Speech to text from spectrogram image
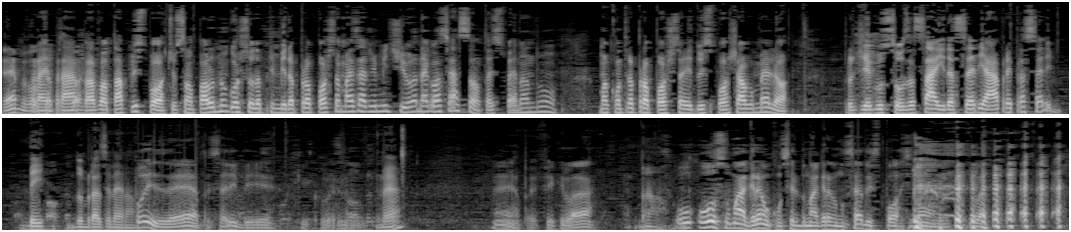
É, pra Pra, voltar pro pra, esporte. pra voltar pro esporte. O São Paulo não gostou da primeira proposta, mas admitiu a negociação. Tá esperando um- uma contraproposta aí do esporte, algo melhor. Pro Diego Souza sair da Série A pra ir pra Série B do Brasileirão. Pois é, pra Série B. Que coisa. Né? É, rapaz, fique lá. Não. Ou, ouça o Magrão, o conselho do Magrão, não sai do esporte, né?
